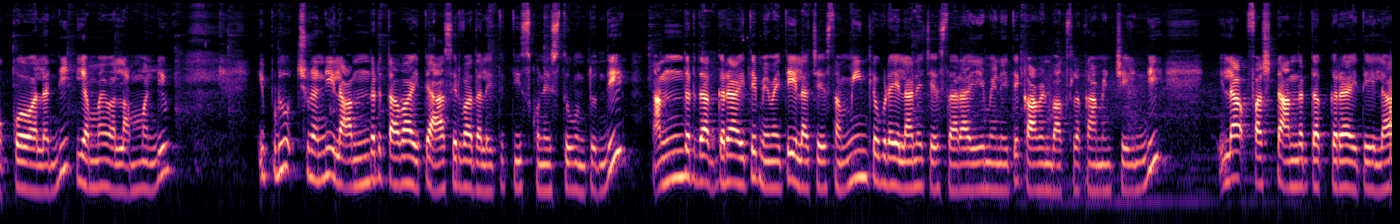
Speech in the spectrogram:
మొక్కోవాలండి. ఈ అమ్మాయి వాళ్ళ అమ్మ అండి ఇప్పుడు చూడండి ఇలా అందరి తవా అయితే ఆశీర్వాదాలు అయితే తీసుకునేస్తూ ఉంటుంది. అందరి దగ్గర అయితే మేమైతే ఇలా చేస్తాం. మీ ఇంట్లో కూడా ఇలానే చేస్తారా? ఏమైనా అయితే కామెంట్ బాక్స్లో కామెంట్ చేయండి. ఇలా ఫస్ట్ అందరి దగ్గర అయితే ఇలా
